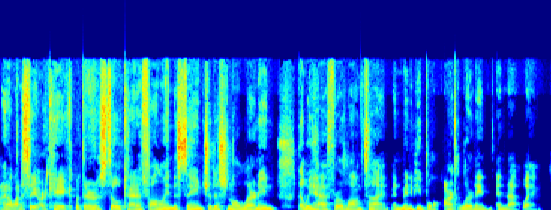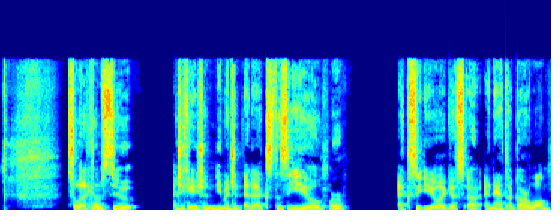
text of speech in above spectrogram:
I don't want to say archaic, but they're still kind of following the same traditional learning that we have for a long time. And many people aren't learning in that way. So when it comes to education, you mentioned edX, the CEO or ex CEO, I guess, uh, Anant Agarwal,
